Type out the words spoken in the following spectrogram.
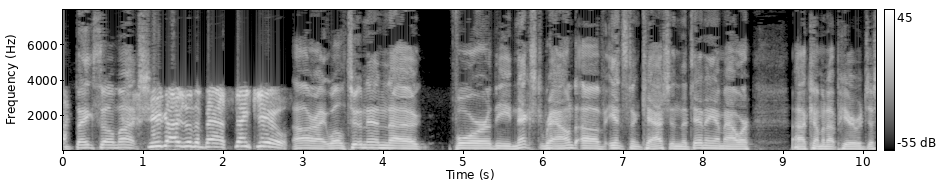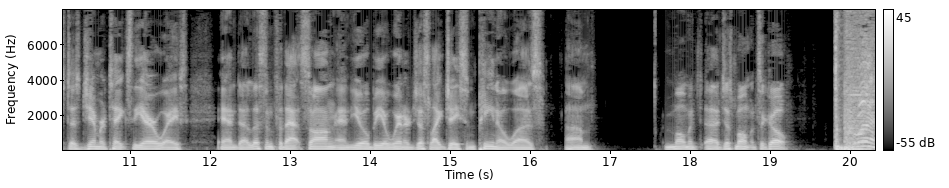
Thanks so much. You guys are the best. Thank you. All right. Well, tune in uh, for the next round of Instant Cash in the 10 a.m. hour uh, coming up here just as Jimmer takes the airwaves. And uh, listen for that song, and you'll be a winner just like Jason Pino was um, moment uh, just moments ago. Time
